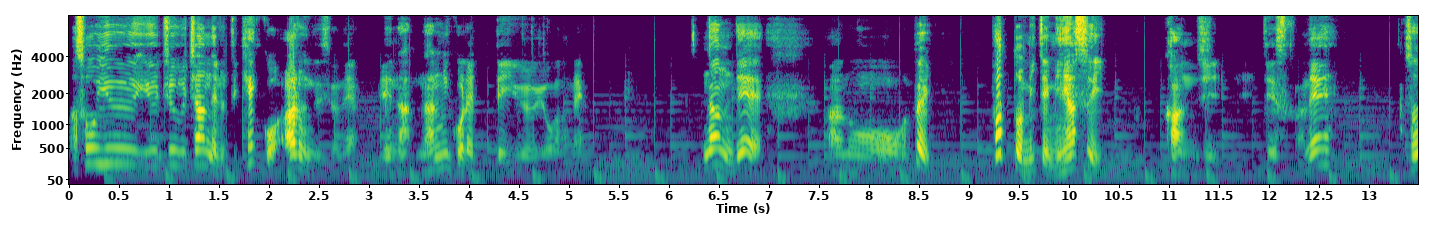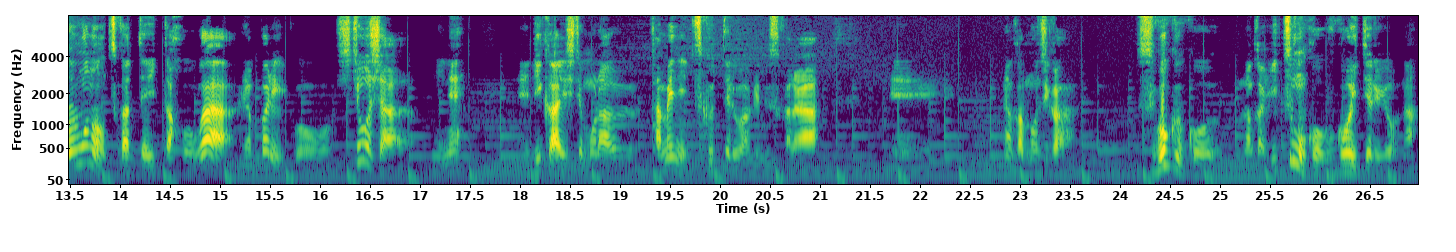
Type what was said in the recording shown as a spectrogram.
まあそういう YouTube チャンネルって結構あるんですよね。え、な、何これっていうようなね。なんで、あのーやっぱり、パッと見て見やすい感じですかね。そういうものを使っていった方が、やっぱりこう、視聴者にね、理解してもらうために作ってるわけですから、えー、なんか文字が、すごくこう、なんかいつもこう動いてるような。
